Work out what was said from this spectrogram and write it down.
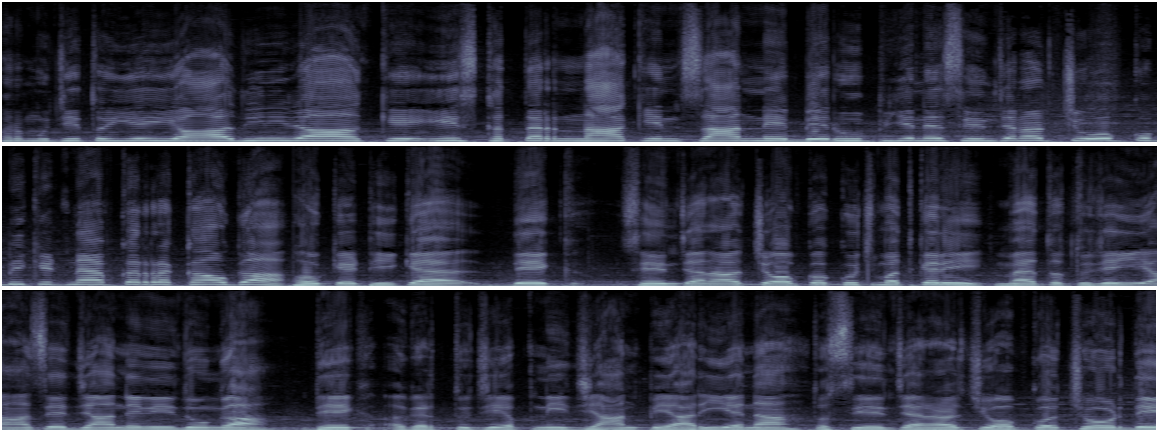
पर मुझे तो ये याद ही नहीं रहा कि इस खतरनाक इंसान ने बेरूपिये ने सिंचन और चोप को भी किडनैप कर रखा होगा। ओके ठीक है। देख सिंचन और चोप को कुछ मत करी। मैं तो तुझे यहाँ से जाने नहीं दूँगा। देख, अगर तुझे अपनी जान प्यारी है ना तो सिंचन और चोप को छोड़ दे,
